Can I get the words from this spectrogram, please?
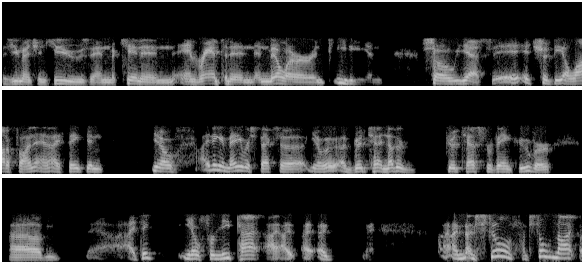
as you mentioned, Hughes and MacKinnon and Rantanen and Miller and Petey and so yes, it, it should be a lot of fun, and I think in you know I think in many respects, uh, you know, a good te- another good test for Vancouver. Um, I think you know for me, Pat, I, I, I I'm, I'm still I'm still not a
